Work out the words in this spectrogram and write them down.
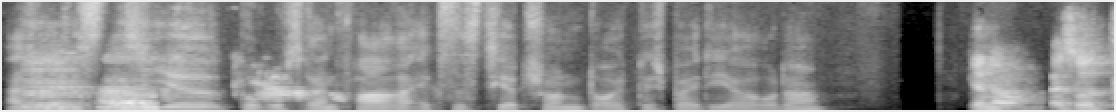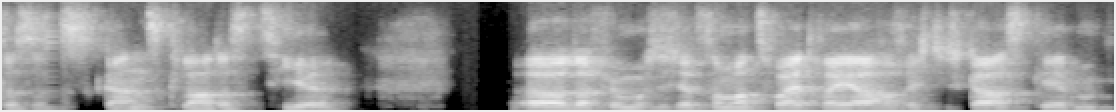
Also das Ziel Berufsrennfahrer existiert schon deutlich bei dir, oder? Genau, also das ist ganz klar das Ziel. Äh, dafür muss ich jetzt nochmal zwei, drei Jahre richtig Gas geben.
